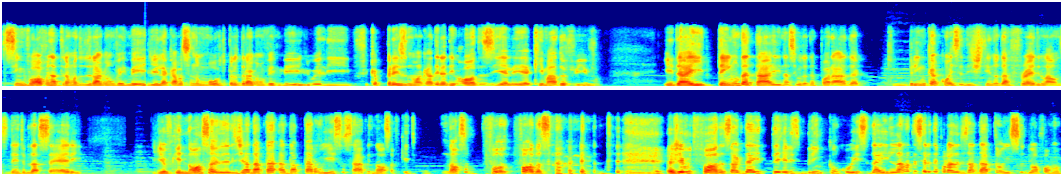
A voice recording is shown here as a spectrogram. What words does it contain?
se envolve na trama do Dragão Vermelho, ele acaba sendo morto pelo Dragão Vermelho, ele fica preso numa cadeira de rodas e ele é queimado vivo. E daí tem um detalhe na segunda temporada que brinca com esse destino da Fred Lounge dentro da série. E eu fiquei, nossa, eles já adapta, adaptaram isso, sabe? Nossa, fiquei tipo, nossa, foda, sabe? eu achei muito foda. Só que daí eles brincam com isso, daí lá na terceira temporada eles adaptam isso de uma forma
